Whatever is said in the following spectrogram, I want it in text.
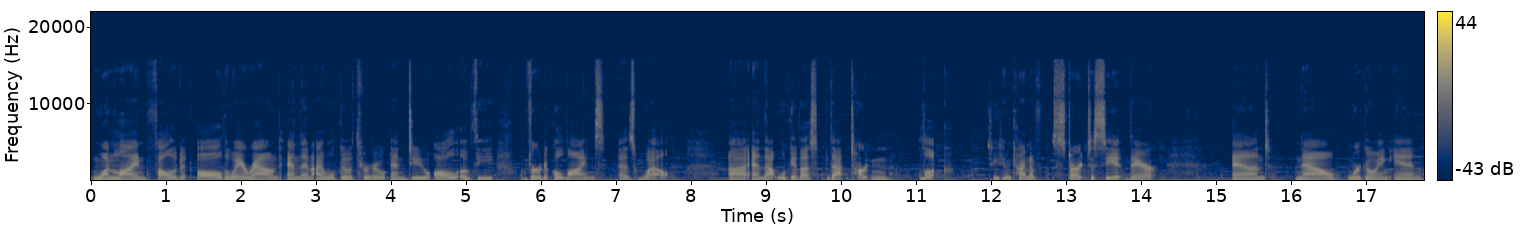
one line, followed it all the way around, and then I will go through and do all of the vertical lines as well. Uh, and that will give us that tartan look. So you can kind of start to see it there. And now we're going in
